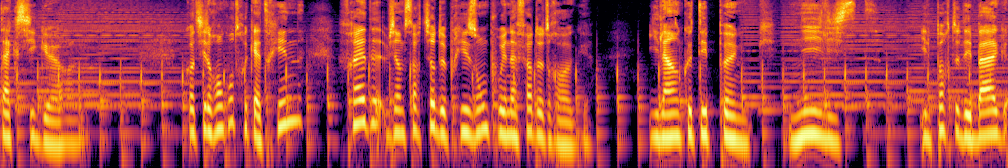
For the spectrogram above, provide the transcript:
Taxi Girl. Quand il rencontre Catherine, Fred vient de sortir de prison pour une affaire de drogue. Il a un côté punk, nihiliste. Il porte des bagues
